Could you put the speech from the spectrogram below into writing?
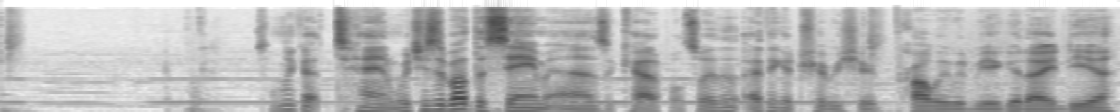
It's only got 10, which is about the same as a catapult. So I, th I think a trebuchet probably would be a good idea.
